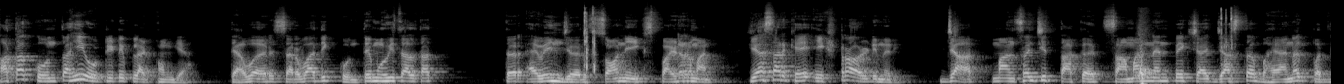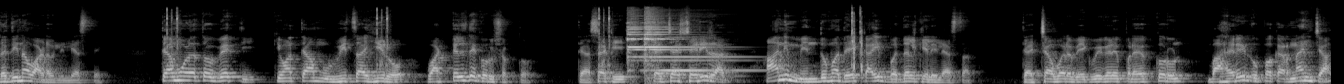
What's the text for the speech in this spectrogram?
आता कोणताही ओ टी टी प्लॅटफॉर्म घ्या. त्यावर सर्वाधिक कोणते मूव्ही चालतात? तर ॲव्हेंजर सॉनिक स्पायडरमॅन यासारखे एक्स्ट्रा ऑर्डिनरी ज्यात माणसांची ताकद सामान्यांपेक्षा जास्त भयानक पद्धतीनं वाढवलेली असते. त्यामुळे तो व्यक्ती किंवा त्या मूव्हीचा हिरो वाटेल ते करू शकतो. त्यासाठी त्याच्या शरीरात आणि मेंदूमध्ये काही बदल केलेले असतात. त्याच्यावर वेगवेगळे प्रयोग करून बाहेरील उपकरणांच्या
